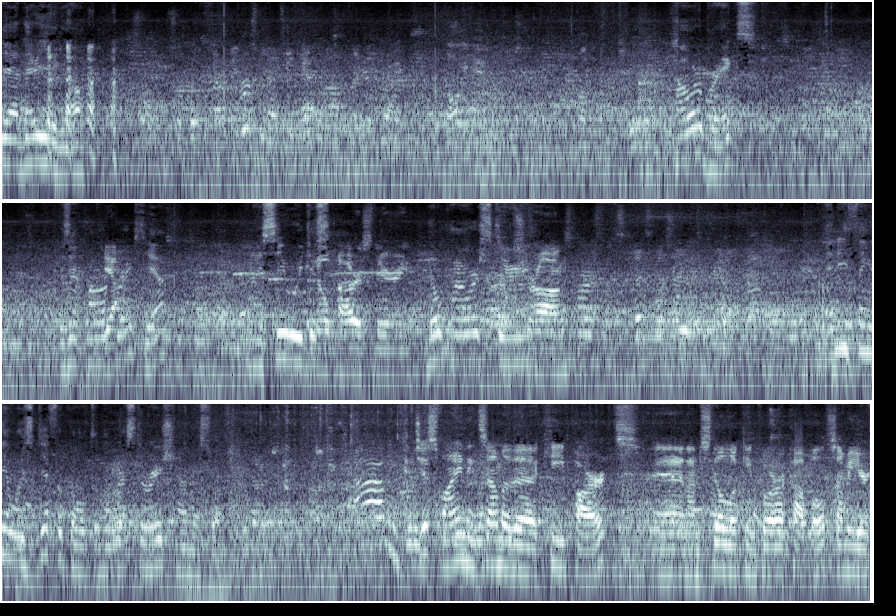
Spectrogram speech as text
Yeah, there you go. power brakes. Is that power Yeah. brakes? Yeah. And I see we just No power steering, no power steering. strong. Anything that was difficult in the restoration on this one? Um, just finding some of the key parts, and I'm still looking for a couple. Some of your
